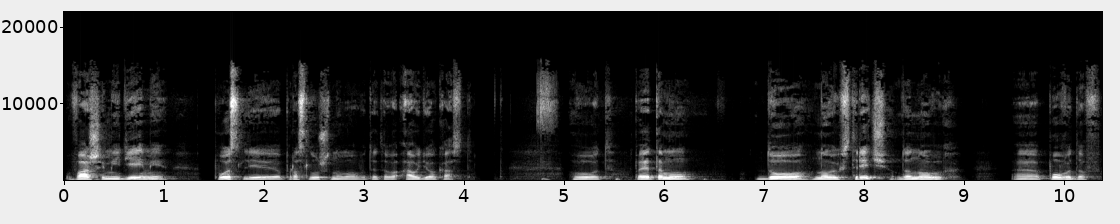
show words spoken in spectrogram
вашими идеями после прослушанного вот этого аудиокаста. Вот. Поэтому до новых встреч, до новых э, поводов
